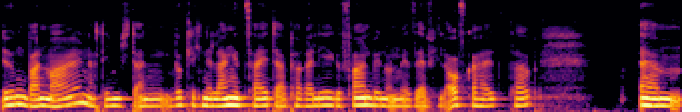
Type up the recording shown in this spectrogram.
irgendwann mal, nachdem ich dann wirklich eine lange Zeit da parallel gefahren bin und mir sehr viel aufgehalten habe, ähm,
